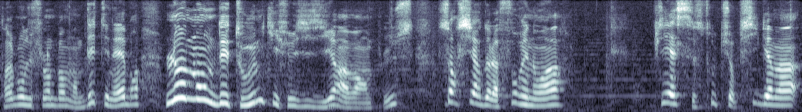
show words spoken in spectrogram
dragon du flambement des ténèbres, le monde des toons qui fait zizir avant en plus, sorcière de la forêt noire, pièce structure psygama,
